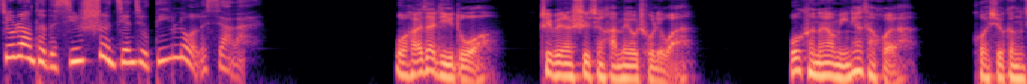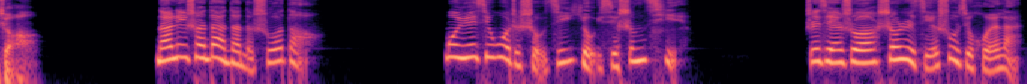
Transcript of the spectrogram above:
就让他的心瞬间就低落了下来。我还在帝都，这边的事情还没有处理完，我可能要明天才回来，或许更久。南离川淡淡的说道。莫云熙握着手机，有一些生气。之前说生日结束就回来，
